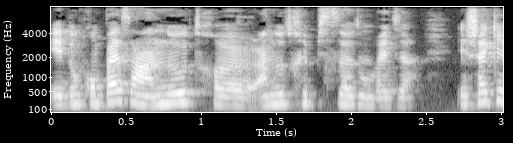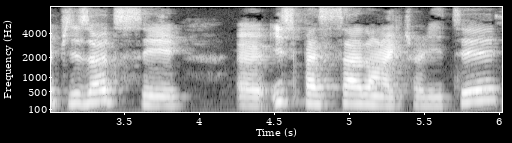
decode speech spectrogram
Et donc, on passe à un autre, euh, un autre épisode, on va dire. Et chaque épisode, c'est euh, il se passe ça dans l'actualité,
